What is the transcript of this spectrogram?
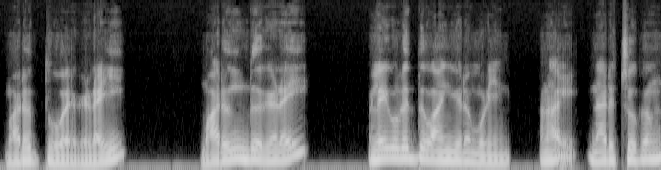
மருத்துவர்களை மருந்துகளை விலை கொடுத்து வாங்கிட முடியும். ஆனால் நற்சுகம்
